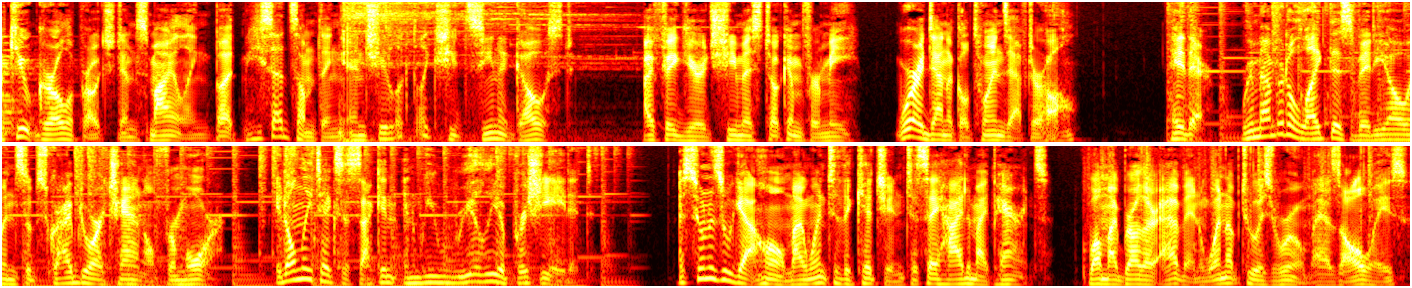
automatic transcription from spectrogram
A cute girl approached him smiling, but he said something and she looked like she'd seen a ghost. I figured she mistook him for me. We're identical twins after all. Hey there, remember to like this video and subscribe to our channel for more. It only takes a second and we really appreciate it. As soon as we got home, I went to the kitchen to say hi to my parents, while my brother Evan went up to his room, as always.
